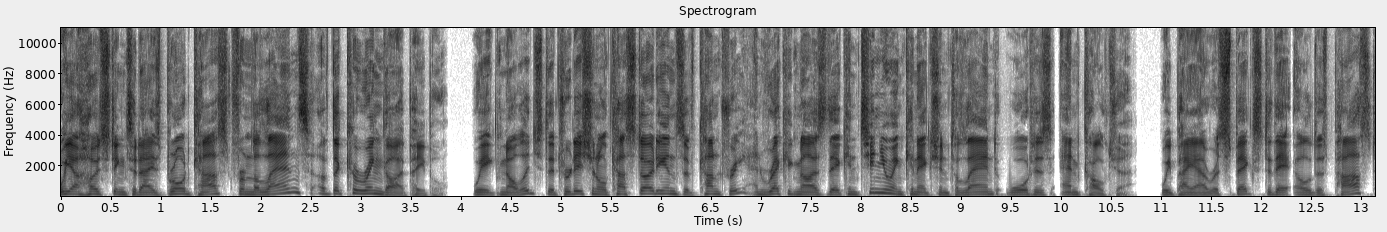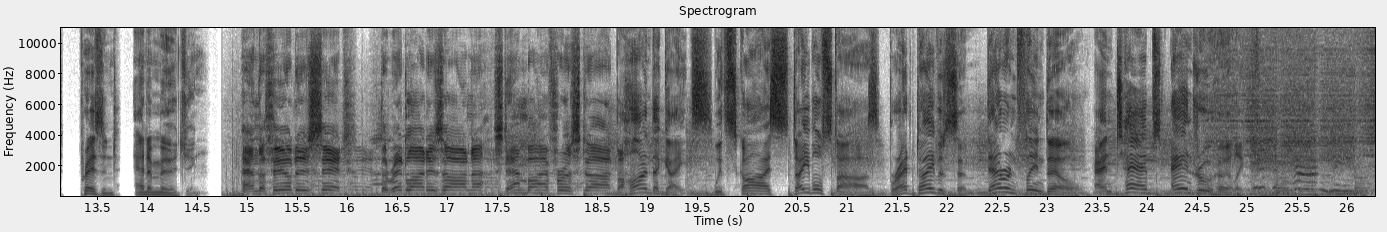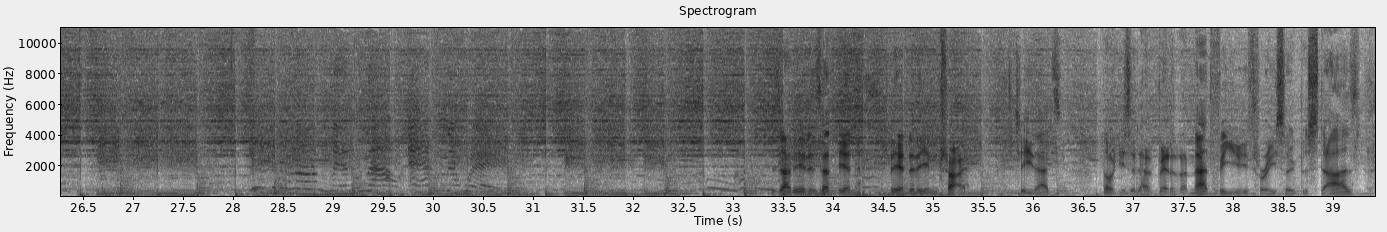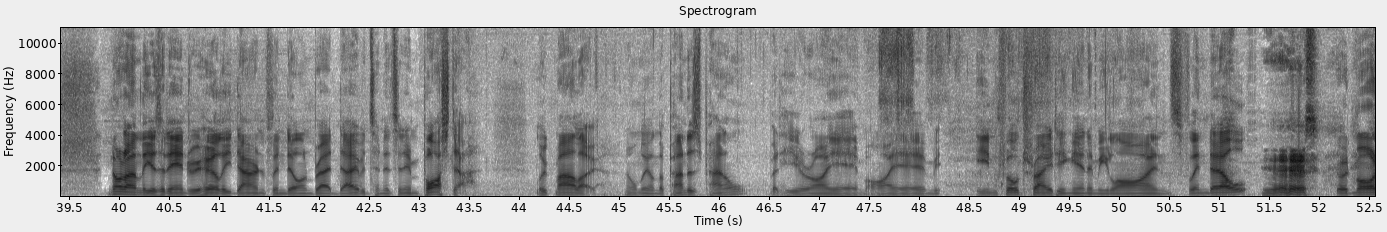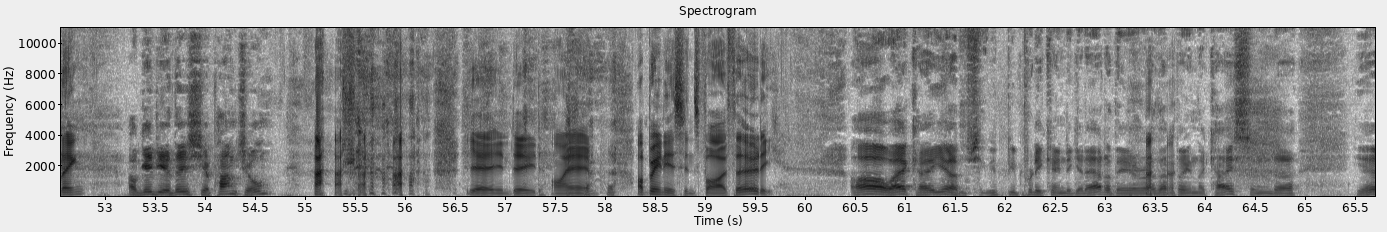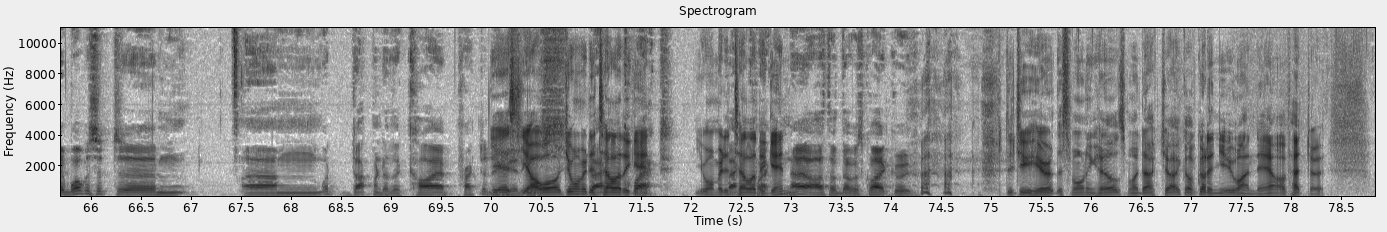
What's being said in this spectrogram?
We are hosting today's broadcast from the lands of the Ku-ring-gai people. We acknowledge the traditional custodians of country and recognise their continuing connection to land, waters, and culture. We pay our respects to their elders past, present, and emerging. And the field is set. The red light is on. Stand by for a start. Behind the gates, with Sky's stable stars, Brad Davidson, Darren Flindell, and Tab's Andrew Hurley. Is that it? Is that the end, the end of the intro? Gee, that's. Thought you should have better than that for you three superstars. Not only is it Andrew Hurley, Darren Flindell, and Brad Davidson, it's an imposter. Luke Marlowe, normally on the punters panel, but here I am. I am infiltrating enemy lines. Flindell, Yes, good morning. I'll give you this. You're punctual. Yeah, indeed, I am. I've been here since 5.30. Oh, okay. Yeah, you'd be pretty keen to get out of there. Uh, that being the case, and uh, yeah, what was it? Um, um, what duck went to the chiropractor? to Yes, yeah, well, do you want me to tell it again? cracked? You want me to Back tell it again? No, I thought that was quite good. Did you hear it this morning, Hurls? My duck joke. I've got a new one now. I've had to,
